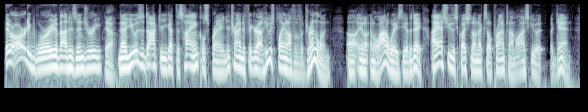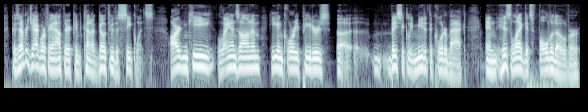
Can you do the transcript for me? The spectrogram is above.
they were already worried about his injury. yeah, Now, you as a doctor, you got this high ankle sprain. You're trying to figure out. He was playing off of adrenaline uh, in, a, in a lot of ways the other day. I asked you this question on XL Primetime. I'll ask you it again because every Jaguar fan out there can kind of go through the sequence. Arden Key lands on him. He and Corey Peters uh, basically meet at the quarterback, and his leg gets folded over.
